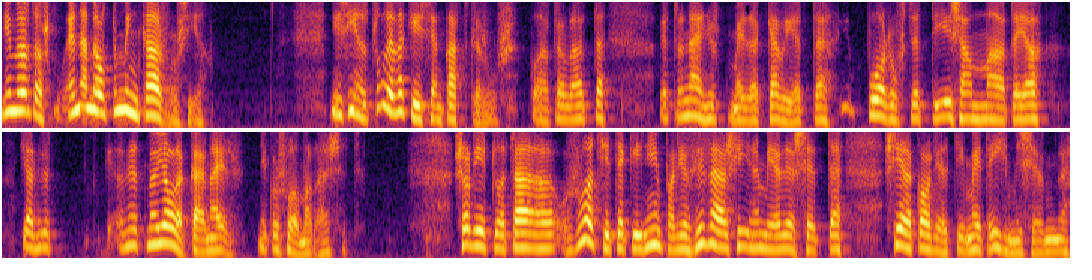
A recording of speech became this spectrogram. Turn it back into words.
niin me oltaisiin, enää me oltu minkä arvoisia. Niin siinä tulee väkisen katkeruus, kun ajatellaan, että että näin nyt meillä kävi, että puolustettiin isänmaata ja, ja nyt, nyt me ei olekaan näin niin kuin suomalaiset. Se oli tuota, Ruotsi teki niin paljon hyvää siinä mielessä, että siellä kohdeltiin meitä ihmisenä.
